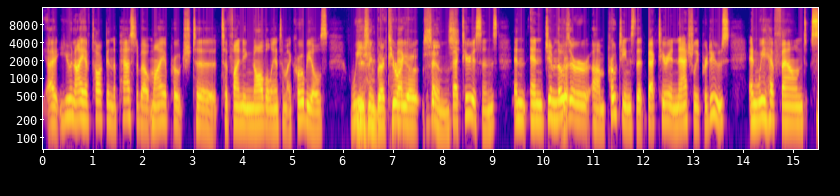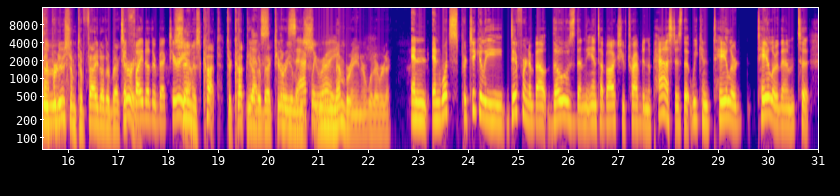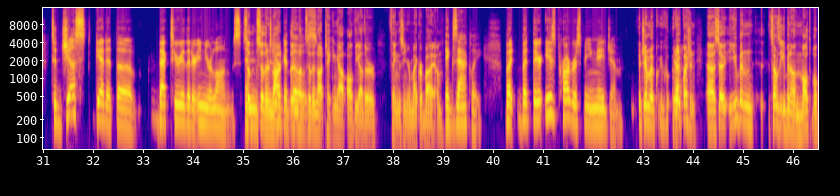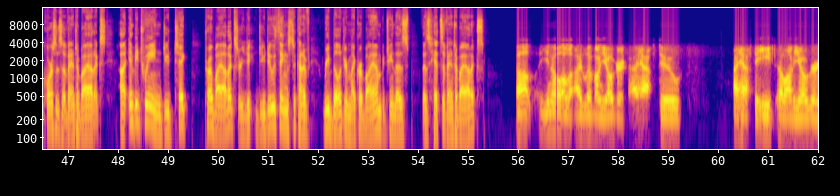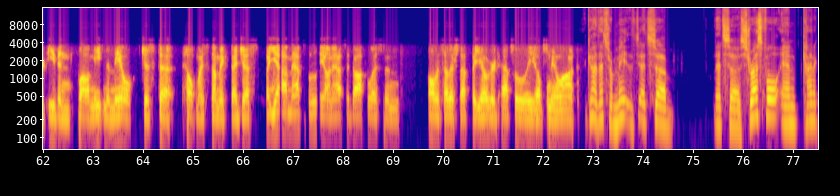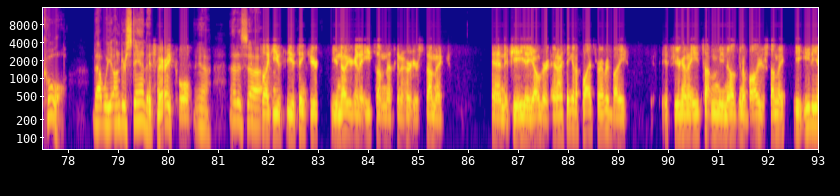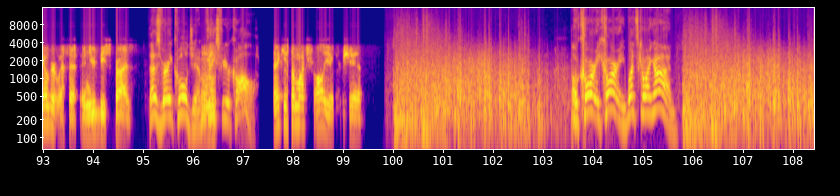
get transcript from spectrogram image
I, you and I have talked in the past about my approach to to finding novel antimicrobials. We Using bacteria bac- ba- sins. bacteriocins, and and Jim, those Ba- are um, proteins that bacteria naturally produce, and we have found some they produce them to fight other bacteria. to fight other bacteria. Sin is cut to cut the That's other bacterium's exactly right. membrane or whatever. And and what's particularly different about those than the antibiotics you've tried in the past is that we can tailor tailor them to to just get at the bacteria that are in your lungs So, and so they're not, they're not so they're not taking out all the other things in your microbiome. exactly. But but there is progress being made, Jim. Uh, Jim, a quick, quick question. Uh, so you've been, it sounds like you've been on multiple courses of antibiotics. Uh, in between, do you take probiotics or do, do you do things to kind of rebuild your microbiome between those those hits of antibiotics? Uh, you know, I live on yogurt. I have to, I have to eat a lot of yogurt even while I'm eating a meal just to help my stomach digest. But yeah, I'm absolutely on acidophilus and all this other stuff. But yogurt absolutely helps me a lot. God, that's amazing. That's uh, that's uh, stressful and kind of cool that we understand it. It's very cool. Yeah, that is. Uh, it's like you you think you're you know you're going to eat something that's going to hurt your stomach, and if you eat a yogurt, and I think it applies for everybody. If you're going to eat something you know is going to bother your stomach, you eat a yogurt with it, and you'd be surprised. that is very cool, Jim. Mhm. Thanks for your call. Thank you so much, all of you. Appreciate it. Oh, Corey, Corey, what's going on?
